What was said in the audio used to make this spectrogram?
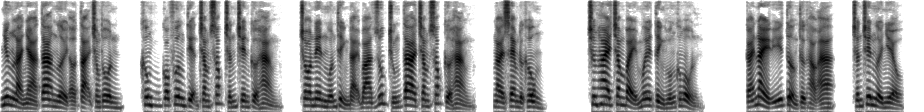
nhưng là nhà ta người ở tại trong thôn, không có phương tiện chăm sóc trấn trên cửa hàng, cho nên muốn thỉnh đại bá giúp chúng ta chăm sóc cửa hàng, ngài xem được không? Chương 270 tình huống không ổn. Cái này ý tưởng thực hảo a, chấn trên người nhiều,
